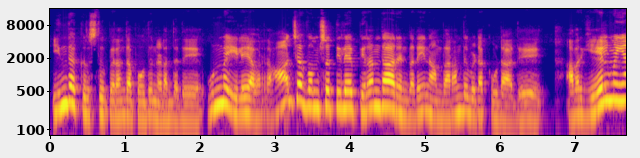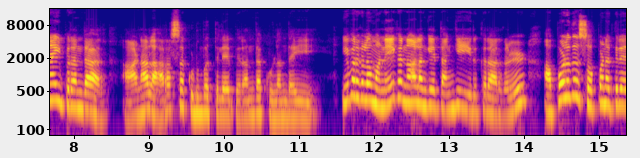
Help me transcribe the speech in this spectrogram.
இந்த கிறிஸ்து பிறந்த போது நடந்தது. உண்மையிலே அவர் ராஜ வம்சத்திலே பிறந்தார் என்பதை நாம் மறந்துவிடக்கூடாது அவர் ஏழ்மையாய் பிறந்தார். ஆனால் அரச குடும்பத்திலே பிறந்த குழந்தை. இவர்களும் அநேக நாள் அங்கே தங்கி இருக்கிறார்கள். அப்பொழுது சொப்பனத்திலே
